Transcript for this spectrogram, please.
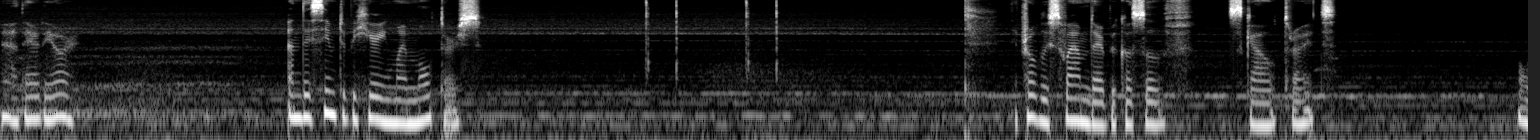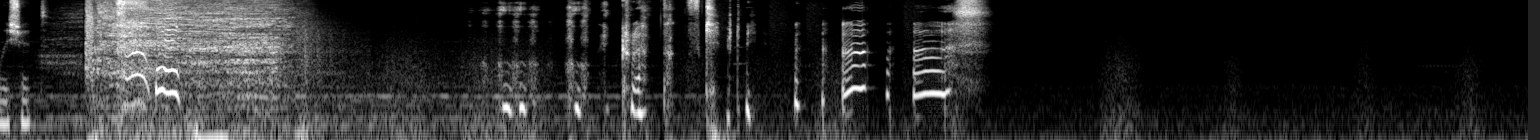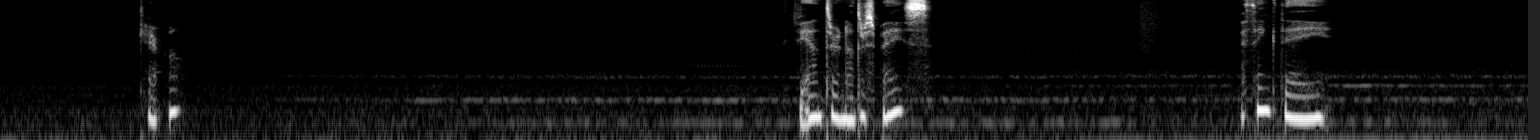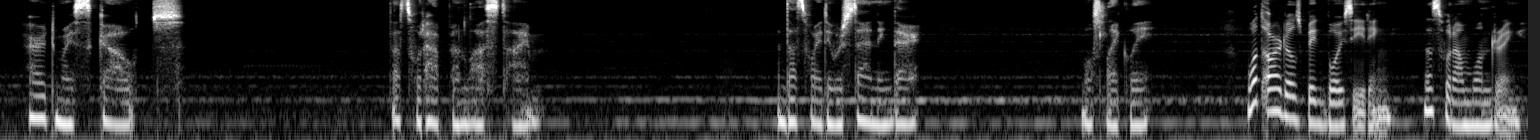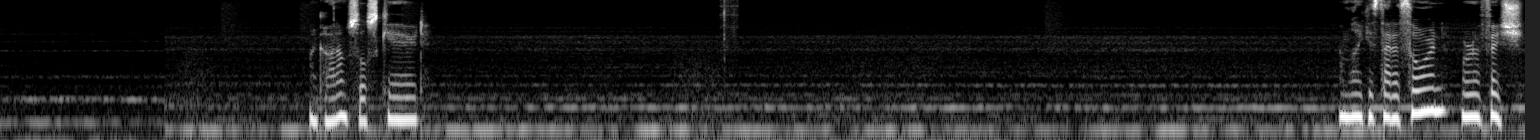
Yeah, there they are. And they seem to be hearing my motors. They probably swam there because of Scout, right? Holy shit. oh! oh holy crap, another space? I think they heard my scouts. That's what happened last time. And that's why they were standing there. Most likely. What are those big boys eating? That's what I'm wondering. My god, I'm so scared. Like, is that a thorn or a fish?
